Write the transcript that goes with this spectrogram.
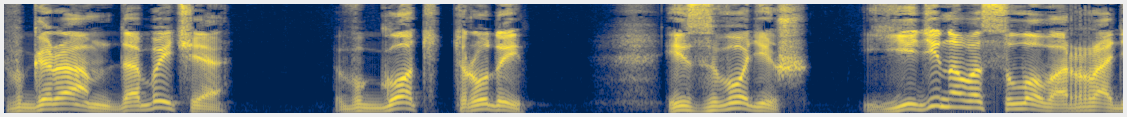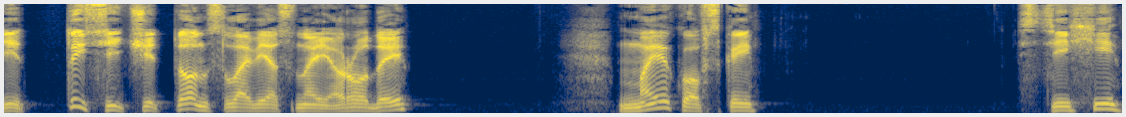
В грамм добыча, в год труды. Изводишь единого слова ради тысячи тонн словесной руды. Маяковский. Стихи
